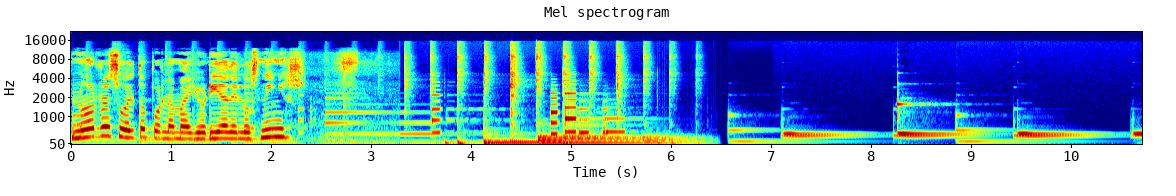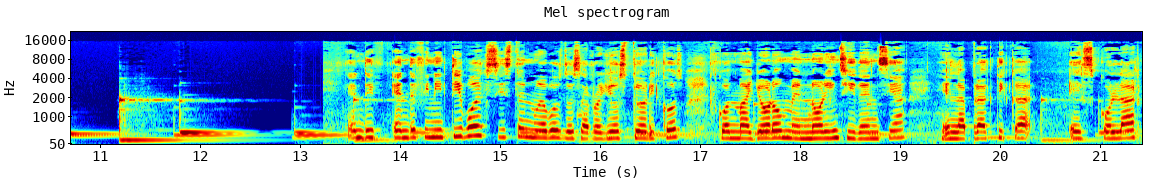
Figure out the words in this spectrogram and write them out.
no resuelto por la mayoría de los niños. En, definitivo, existen nuevos desarrollos teóricos con mayor o menor incidencia en la práctica escolar.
